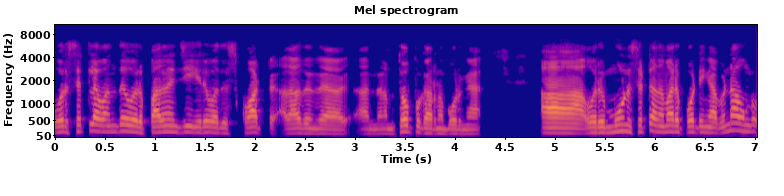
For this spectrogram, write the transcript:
ஒரு செட்டில் வந்து ஒரு 15, 20 ஸ்குவாட் அதாவது அந்த அந்த நம்ம தோப்புக்காரனை போடுங்க. ஒரு மூணு செட் அந்த மாதிரி போட்டிங்க அப்படின்னா, உங்க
